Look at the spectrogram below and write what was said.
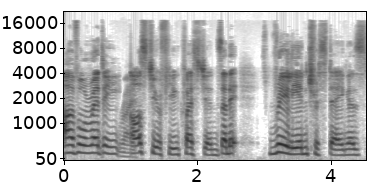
I've already right. asked you a few questions," and it's really interesting as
